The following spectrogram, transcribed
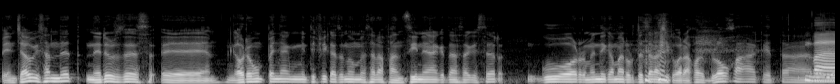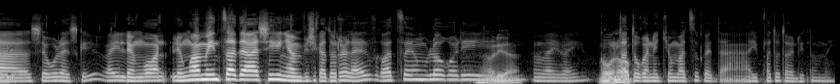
pentsau izan dut, nire ustez, e, gaur egun peinak mitifikatzen duen bezala fanzineak eta ez dakit zer, gu hor mendik amar urtetara ziko gara, jo, blogak eta... Ba, segura eski, bai, lenguan, lenguan bintzatea hasi ginen pixkat horrela, ez? Goatzen blog hori... Hori da. Bai, bai, Ba, kontatu genitun batzuk eta aipatuta genitun, bai.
